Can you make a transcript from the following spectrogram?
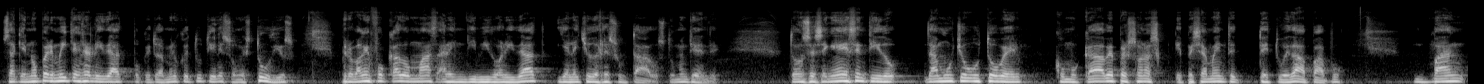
O sea que no permite en realidad, porque también lo que tú tienes son estudios, pero van enfocados más a la individualidad y al hecho de resultados. ¿Tú me entiendes? Entonces, en ese sentido, da mucho gusto ver como cada vez personas, especialmente de tu edad, papo, van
